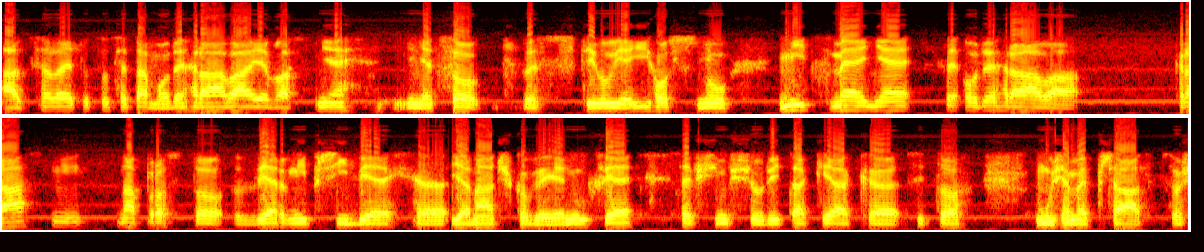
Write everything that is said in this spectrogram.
a celé to, co se tam odehrává, je vlastně něco ve stylu jejího snu. Nicméně se odehrává krásný, naprosto věrný příběh eh, Janáčkově Jenufě se vším všudy tak, jak eh, si to můžeme přát, což,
